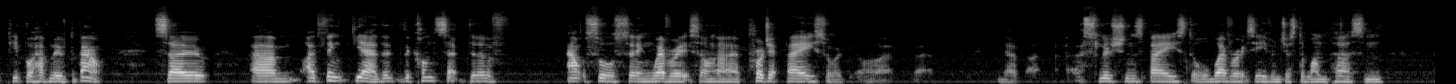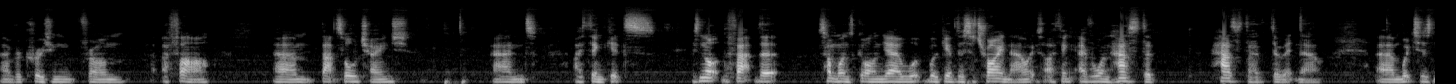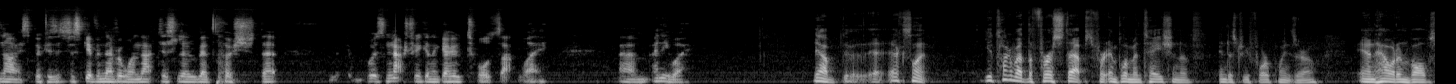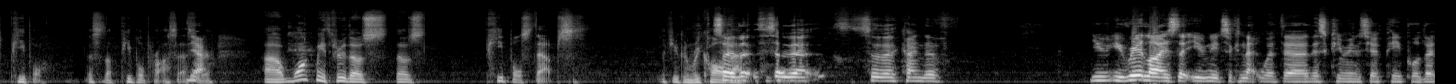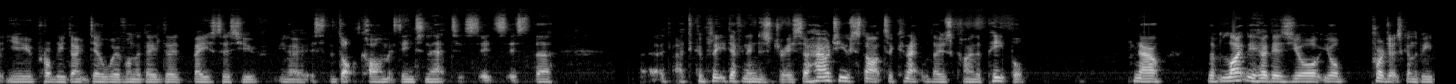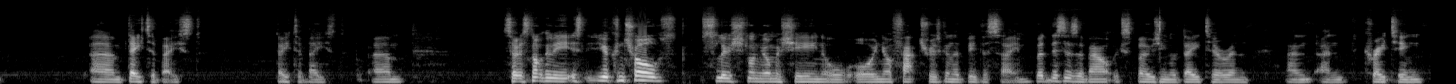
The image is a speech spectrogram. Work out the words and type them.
people have moved about. So um, I think, yeah, the, the concept of outsourcing, whether it's on a project base or, or a, you know, a solutions based, or whether it's even just a one person uh, recruiting from afar, um, that's all changed, and I think it's it's not the fact that someone's gone, yeah, we'll, we'll give this a try now. It's I think everyone has to has to do it now, um, which is nice because it's just given everyone that just little bit push that was naturally going to go towards that way. Um, anyway. Yeah, excellent. You talk about the first steps for implementation of Industry 4.0 and how it involves people. This is a people process yeah. here. Uh, walk me through those those people steps, if you can recall. So that. the so the so the kind of you you realize that you need to connect with uh, this community of people that you probably don't deal with on a day to day basis. You've you know it's the dot com, it's the internet, it's it's it's the a, a completely different industry. So how do you start to connect with those kind of people? Now, the likelihood is your your project's going to be um, data based data based. Um, so it's not going to be your control solution on your machine or, or in your factory is going to be the same. But this is about exposing your data and and and creating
